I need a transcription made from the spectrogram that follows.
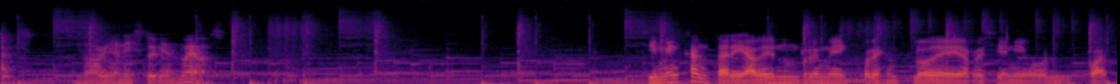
pues, no habían historias nuevas sí me encantaría ver un remake, por ejemplo, de Resident Evil 4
